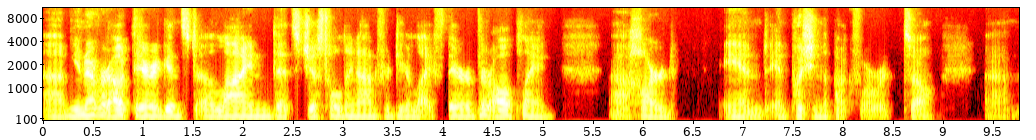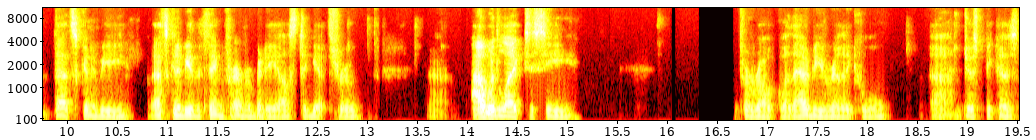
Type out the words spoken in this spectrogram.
Um, you're never out there against a line that's just holding on for dear life. They're they're all playing uh, hard and and pushing the puck forward. So um, that's going to be that's going to be the thing for everybody else to get through. Uh, I would like to see Viroqua. That would be really cool, uh, just because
